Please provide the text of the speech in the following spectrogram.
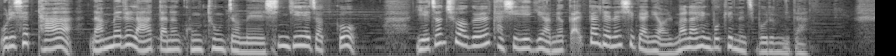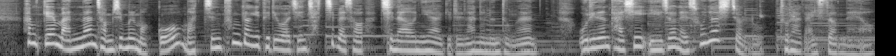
우리 셋 다 남매를 낳았다는 공통점에 신기해졌고, 예전 추억을 다시 얘기하며 깔깔대는 시간이 얼마나 행복했는지 모릅니다. 함께 만난 점심을 먹고 멋진 풍경이 드리워진 찻집에서 지나온 이야기를 나누는 동안 우리는 다시 예전의 소녀 시절로 돌아가 있었네요.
